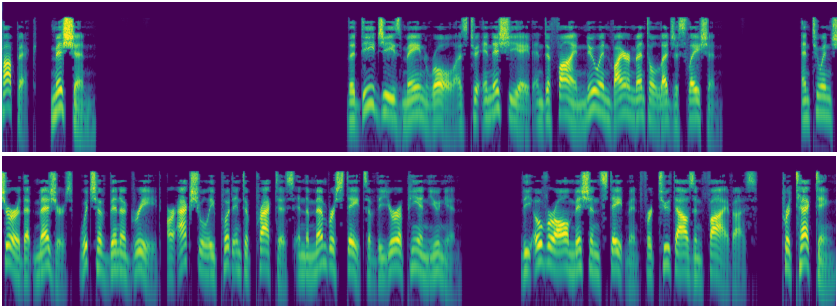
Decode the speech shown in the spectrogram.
Topic: Mission The DG's main role is to initiate and define new environmental legislation and to ensure that measures, which have been agreed, are actually put into practice in the member states of the European Union. The overall mission statement for 2005 is protecting,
